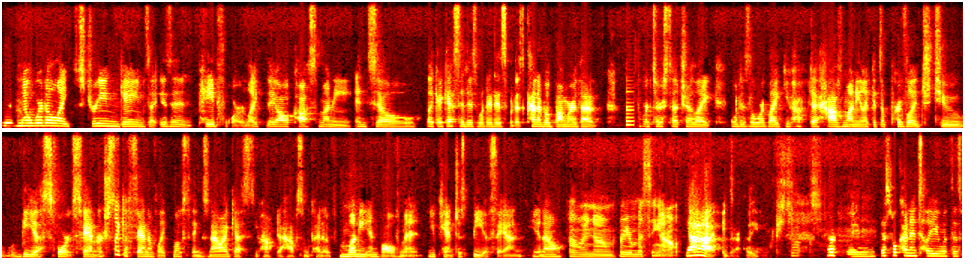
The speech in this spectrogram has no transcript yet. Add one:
there's nowhere to like stream games that isn't paid for. Like they all cost money. And so like I guess it is what it is, but it's kind of a bummer that sports are such a like what is the word like you have to have money. Like it's a privilege to be a sports fan or just like a fan of like most things now. I guess you have to have some kind of money involvement. You can't just be a fan, you know? Oh, I know. Or you're missing out. Yeah, exactly. Which sucks. Okay. This will kind of tell you what this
